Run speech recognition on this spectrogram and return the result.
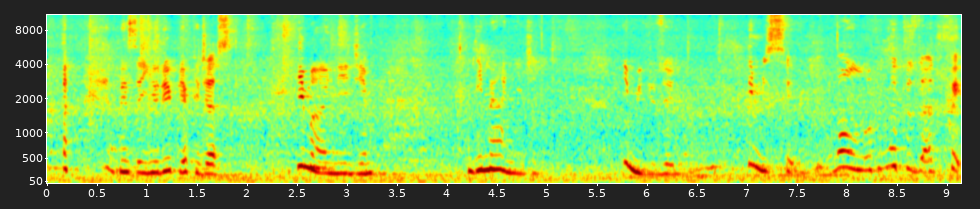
neyse yürüyüp yakacağız. Değil mi anneciğim? Değil mi anneciğim? Değil mi güzelim? Değil mi sevgilim? Allah'ım what is that face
